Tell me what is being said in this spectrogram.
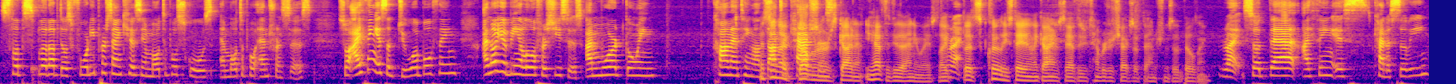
slip, split up those forty percent kids in multiple schools and multiple entrances. So I think it's a doable thing. I know you're being a little facetious. I'm more going commenting on it's Dr. in the Cash's. governor's guidance. You have to do that anyways. Like Right. that's clearly stated in the guidance. They have to do temperature checks at the entrance of the building. Right. So that I think is kind of silly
